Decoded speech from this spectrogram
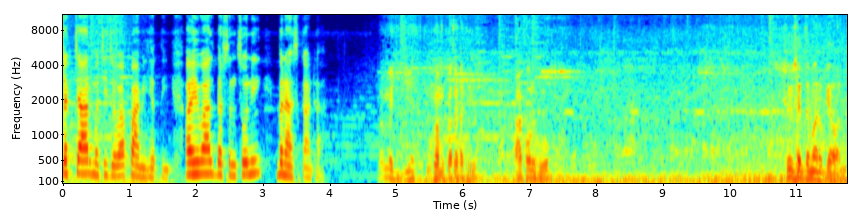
ચકચાર મચી જવા પામી હતી. અહેવાલ દર્શન સોની બનાસકાંઠા. રમેશજી ગમ કસાથી ઠાકોર છું? શું છે તમારું કહેવાનું?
